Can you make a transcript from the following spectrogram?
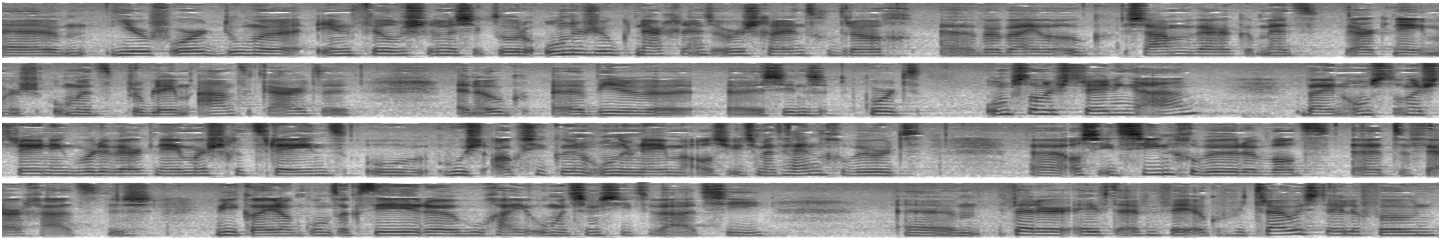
Um, hiervoor doen we in veel verschillende sectoren onderzoek naar grensoverschrijdend gedrag, uh, waarbij we ook samenwerken met werknemers om het probleem aan te kaarten. En ook uh, bieden we uh, sinds kort omstanderstrainingen aan. Bij een omstanderstraining worden werknemers getraind op hoe ze actie kunnen ondernemen als iets met hen gebeurt. Als ze iets zien gebeuren wat te ver gaat. Dus wie kan je dan contacteren? Hoe ga je om met zo'n situatie? Um, verder heeft de FNV ook een vertrouwenstelefoon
